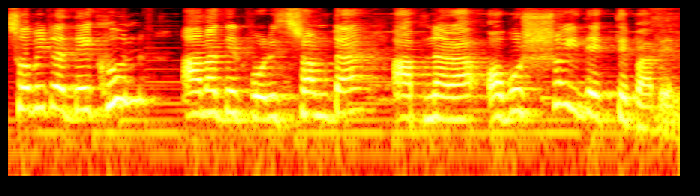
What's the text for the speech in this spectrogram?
ছবিটা দেখুন, আমাদের পরিশ্রমটা আপনারা অবশ্যই দেখতে পাবেন।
